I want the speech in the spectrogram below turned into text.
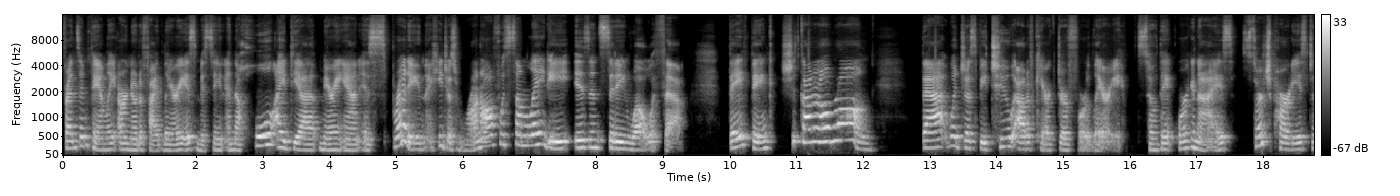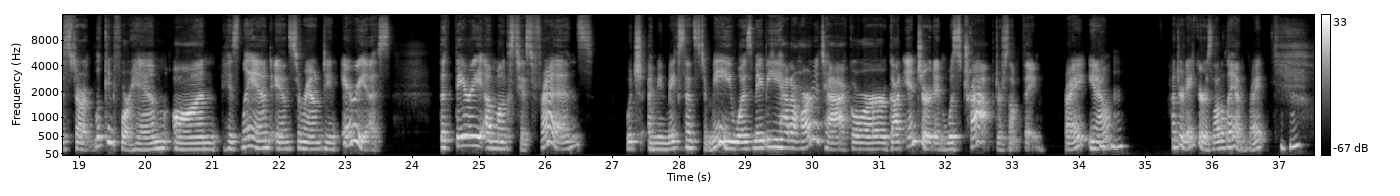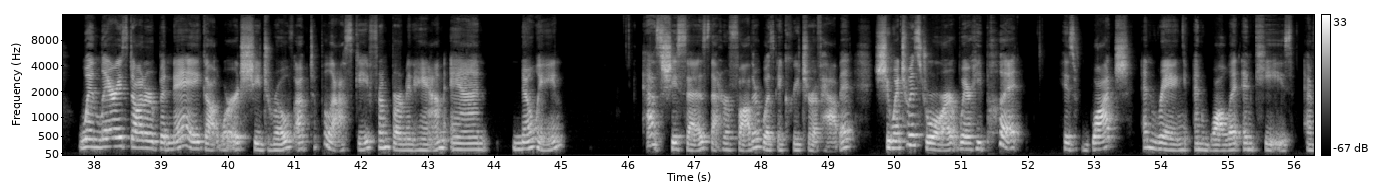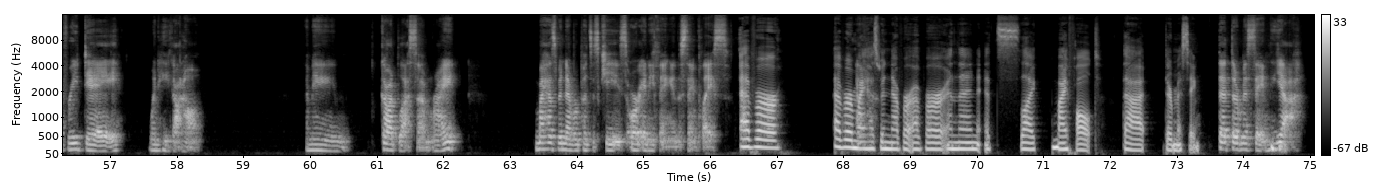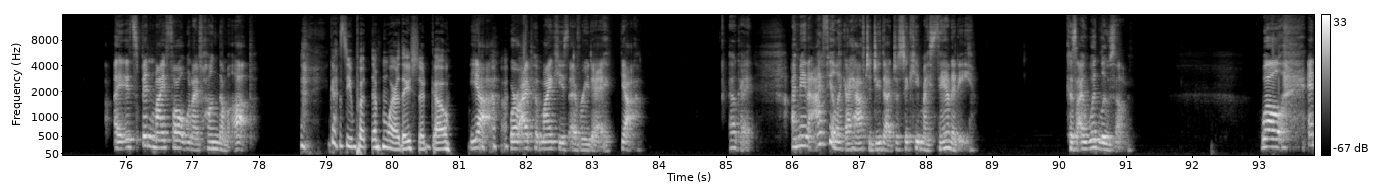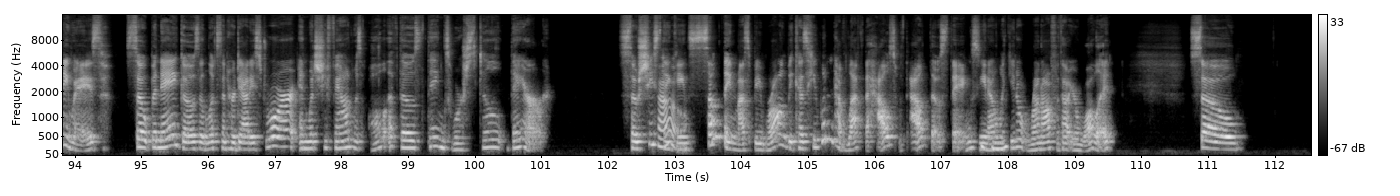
friends and family are notified Larry is missing. And the whole idea Marianne is spreading that he just run off with some lady isn't sitting well with them. They think she's got it all wrong. That would just be too out of character for Larry. So they organize search parties to start looking for him on his land and surrounding areas. The theory amongst his friends, which I mean makes sense to me, was maybe he had a heart attack or got injured and was trapped or something, right? You know, Mhm, 100 acres, a lot of land, right? mhm. When Larry's daughter Benet got word, she drove up to Pulaski from Birmingham and knowing, as she says, that her father was a creature of habit, she went to his drawer where he put his watch and ring and wallet and keys every day when he got home. I mean, God bless him, right? My husband never puts his keys or anything in the same place. Ever, ever, my Ever. husband never, ever. And then it's like my fault that they're missing. that they're missing. Mhm. Yeah. I, it's been my fault when I've hung them up. Because you put them where they should go. Yeah. where I put my keys every day. Yeah. Okay. I mean, I feel like I have to do that just to keep my sanity because I would lose them. Well, anyways, so Benet goes and looks in her daddy's drawer, and what she found was all of those things were still there. So she's Oh. thinking something must be wrong because he wouldn't have left the house without those things. You know, Mhm. like you don't run off without your wallet. So,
